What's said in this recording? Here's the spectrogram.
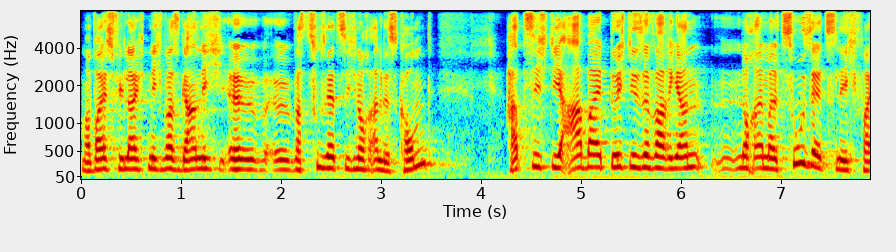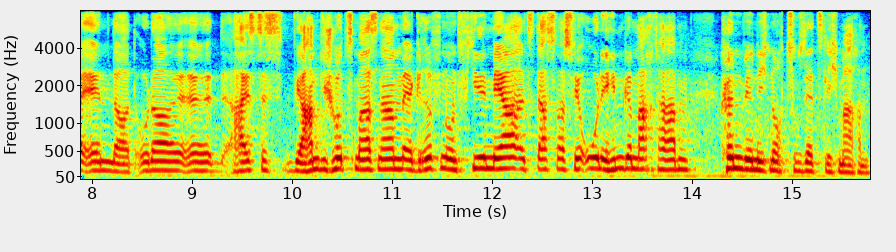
Man weiß vielleicht nicht, was gar nicht, äh, äh was zusätzlich noch alles kommt. Hat sich die Arbeit durch diese Varianten noch einmal zusätzlich verändert? Oder äh, heißt es, wir haben die Schutzmaßnahmen ergriffen und viel mehr als das, was wir ohnehin gemacht haben, können wir nicht noch zusätzlich machen?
